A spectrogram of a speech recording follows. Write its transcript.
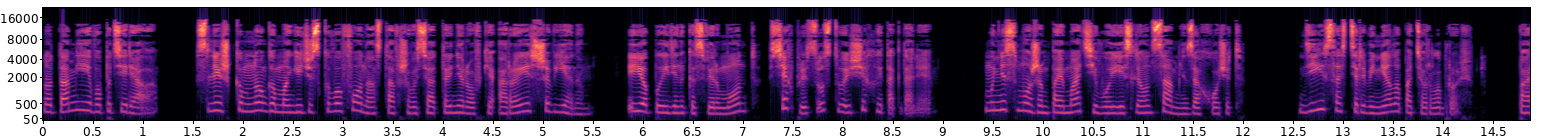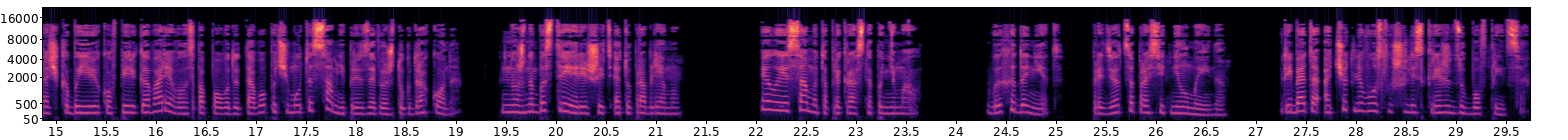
но там я его потеряла. Слишком много магического фона, оставшегося от тренировки Ареи с Шевьеном, ее поединка с Вермонт, всех присутствующих и так далее. Мы не сможем поймать его, если он сам не захочет. Ди состервенело потерла бровь. Парочка боевиков переговаривалась по поводу того, почему ты сам не призовешь дух дракона. Нужно быстрее решить эту проблему. Элла и сам это прекрасно понимал. Выхода нет. Придется просить Нилмейна. Ребята отчетливо услышали скрежет зубов принца.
